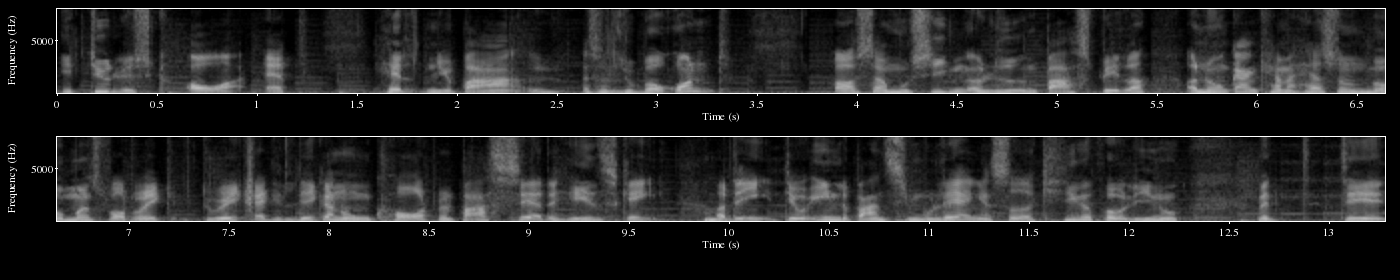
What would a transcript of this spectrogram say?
idyllisk over, at helten jo bare altså, løber rundt, og så musikken og lyden bare spiller. Og nogle gange kan man have sådan nogle moments, hvor du ikke, du ikke rigtig ligger nogen kort, men bare ser det hele ske. Mm. Og det, er- det er jo egentlig bare en simulering, jeg sidder og kigger på lige nu. Men det,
